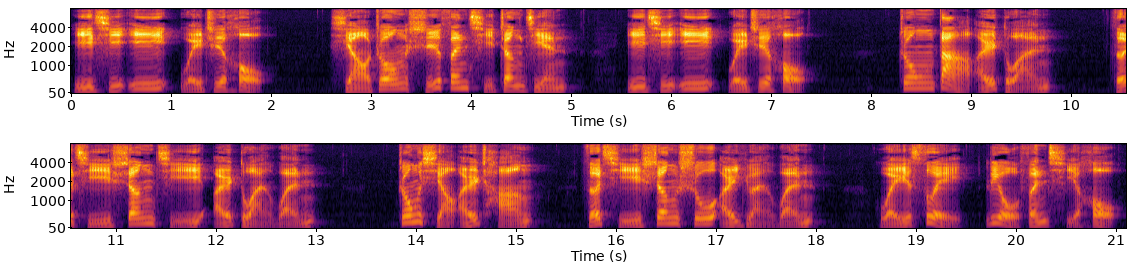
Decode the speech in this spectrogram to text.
以其一为之后；小中十分其征间，以其一为之厚。中大而短，则其生急而短文；中小而长。则其生疏而远闻，为岁六分其后，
